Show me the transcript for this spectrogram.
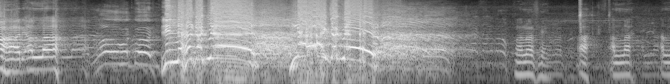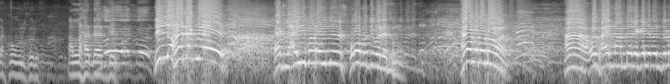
আহার আল্লাহ। লিল্লাহ থাকবে নাই থাকবে ভালো আছে আহ। আল্লাহ আল্লাহ কবুল করুক। আল্লাহ লিল্লাহ থাকবে এক লাইন পাড়া ইউনিয়নের সভাপতি তুমি হ্যাঁ কথা হ্যাঁ ওই ভাইয়ের নাম দিলে গেলে তোর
